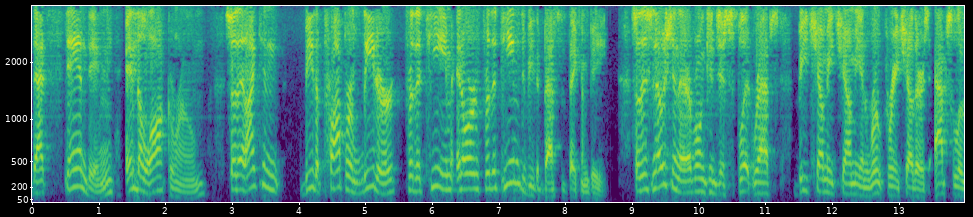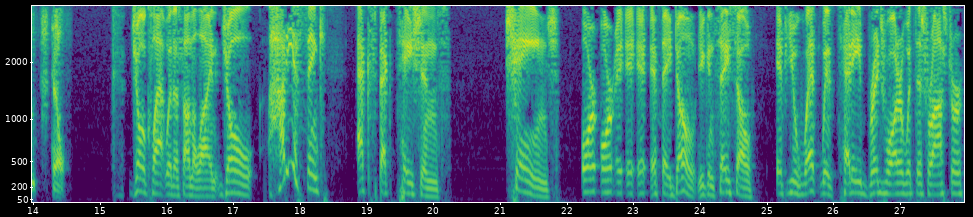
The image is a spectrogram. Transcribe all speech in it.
that standing in the locker room so that I can be the proper leader for the team in order for the team to be the best that they can be. So this notion that everyone can just split reps, be chummy chummy and root for each other is absolute filth. Joel Klatt with us on the line. Joel, how do you think expectations change or, or if they don't, you can say so if you went with Teddy Bridgewater with this roster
